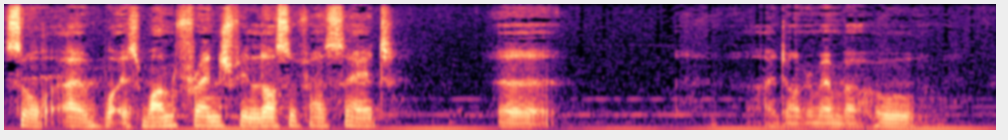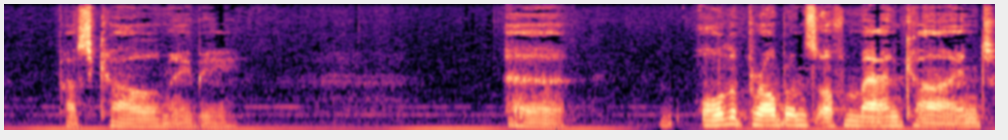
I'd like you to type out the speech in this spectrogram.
so, uh, as one French philosopher said, uh, I don't remember who, Pascal maybe, uh, all the problems of mankind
